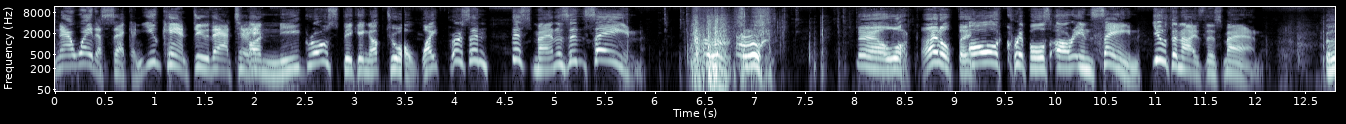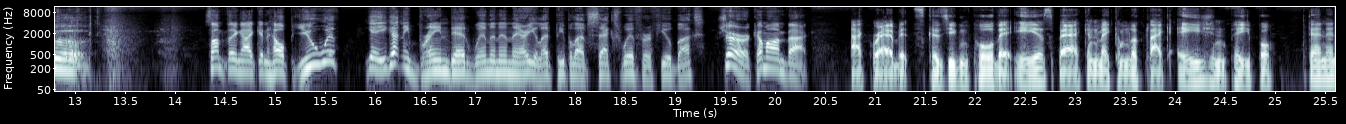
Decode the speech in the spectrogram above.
Now, wait a second. You can't do that to A Negro speaking up to a white person? This man is insane. Now, look, I don't think. All cripples are insane. Euthanize this man. Something I can help you with? Yeah, you got any brain dead women in there you let people have sex with for a few bucks? Sure, come on back. Black rabbits, because you can pull their ears back and make them look like Asian people. Give me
